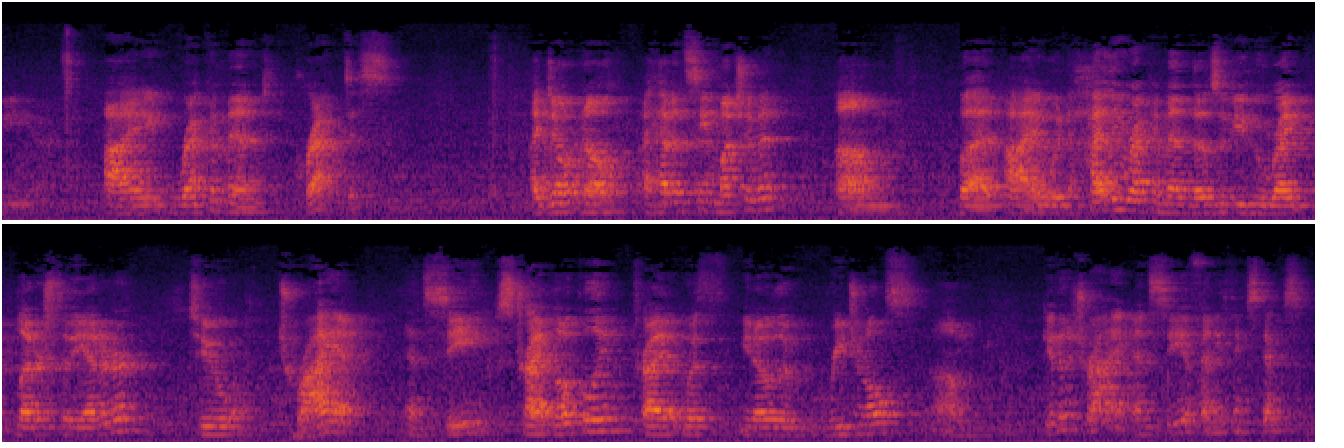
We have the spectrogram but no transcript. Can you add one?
media? I recommend practice. I don't know. I haven't seen much of it. Um, but I would highly recommend those of you who write letters to the editor to try it and see. Just try it locally. Try it with you know the regionals. Um, give it a try and see if anything sticks.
